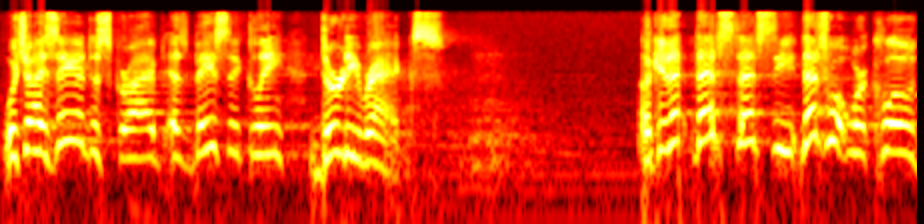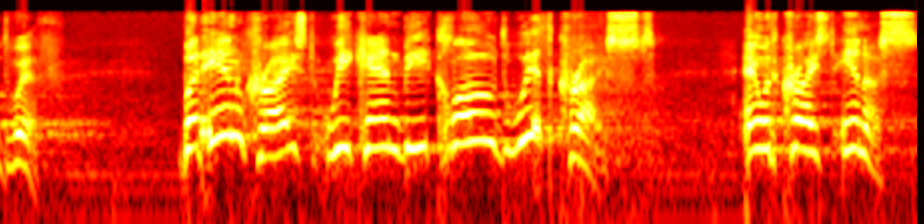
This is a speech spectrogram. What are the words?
which Isaiah described as basically dirty rags. Okay, that, that's, that's, the, that's what we're clothed with. But in Christ, we can be clothed with Christ and with Christ in us.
